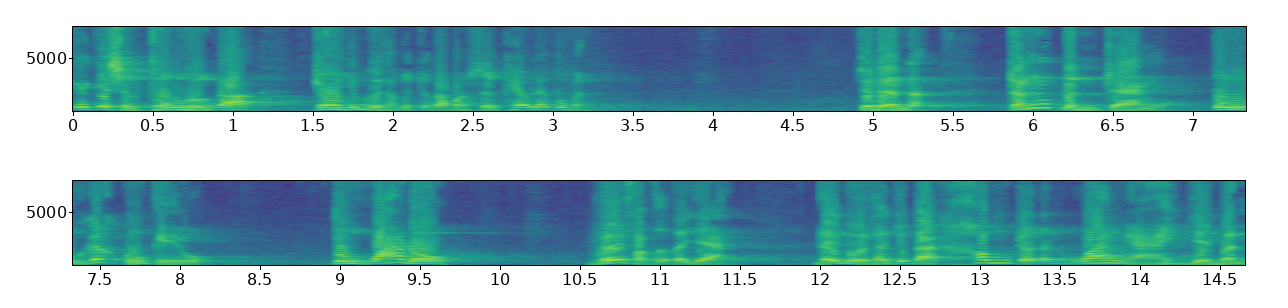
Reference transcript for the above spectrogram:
cái cái sự thụ hưởng đó cho những người thân của chúng ta bằng sự khéo léo của mình. Cho nên đó tránh tình trạng tu rất cũ kiểu tu quá đô với phật tử tại gia, để người thân chúng ta không trở nên quan ngại về mình,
